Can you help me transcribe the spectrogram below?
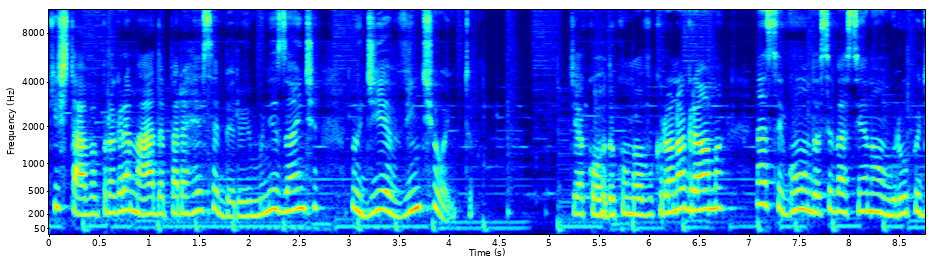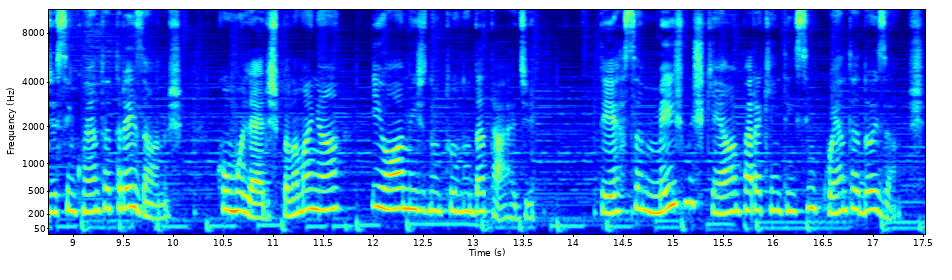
que estava programada para receber o imunizante no dia 28. De acordo com o novo cronograma, na segunda, se vacina um grupo de 53 anos, com mulheres pela manhã e homens no turno da tarde. Terça, mesmo esquema para quem tem 52 anos.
